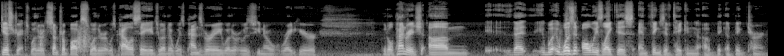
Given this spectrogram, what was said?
districts, whether it's Central Bucks, whether it was Palisades, whether it was Pennsbury, whether it was, you know, right here, good old Pennridge, um, that it, it wasn't always like this, and things have taken a, a big turn.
